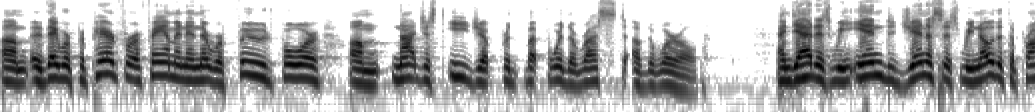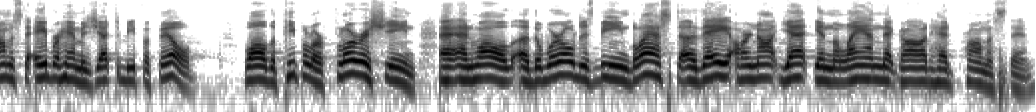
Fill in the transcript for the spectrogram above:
um, they were prepared for a famine and there were food for um, not just Egypt, for, but for the rest of the world. And yet, as we end Genesis, we know that the promise to Abraham is yet to be fulfilled while the people are flourishing and while uh, the world is being blessed, uh, they are not yet in the land that God had promised them.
